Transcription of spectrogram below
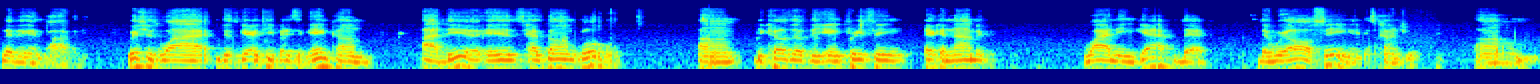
living in poverty, which is why this guaranteed basic income idea is has gone global um, because of the increasing economic widening gap that that we're all seeing in this country. Um,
